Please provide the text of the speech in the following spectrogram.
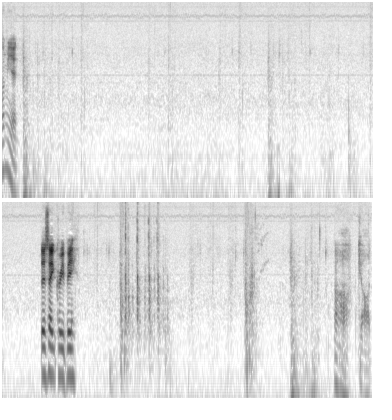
Let me in. This ain't creepy. Oh, God.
